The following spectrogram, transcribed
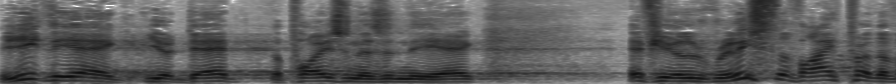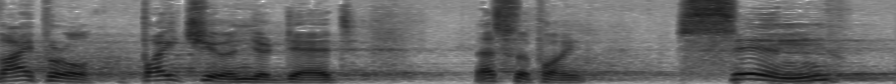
You eat the egg, you're dead. The poison is in the egg. If you release the viper, the viper will bite you and you're dead. That's the point. Sin,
